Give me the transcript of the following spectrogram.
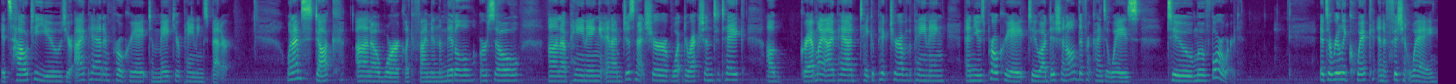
It's how to use your iPad and Procreate to make your paintings better. When I'm stuck on a work, like if I'm in the middle or so on a painting and I'm just not sure what direction to take, I'll grab my iPad, take a picture of the painting, and use Procreate to audition all different kinds of ways to move forward. It's a really quick and efficient way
